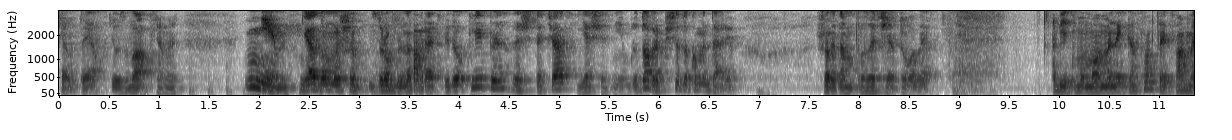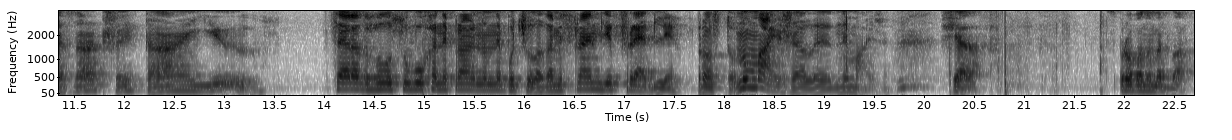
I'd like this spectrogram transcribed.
Чим то я хотів з вафлями. Ні, я думаю, що зроблю наперед відеокліпи, це час я ще знімлю. Добре, пишіть до коментарів. Що ви там позачитували? Візьму маминий телефон та й з вами зачитаю. Це раз голосовуха неправильно не почула. Замість френдлі фредлі. Просто. Ну майже, але не майже. Ще раз. Спроба номер два.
